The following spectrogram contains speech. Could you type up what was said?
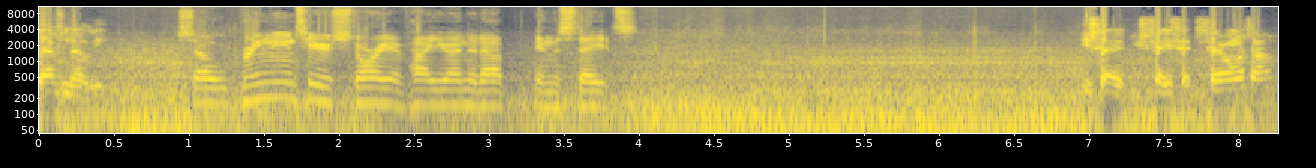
Definitely. So bring me into your story of how you ended up in the States. You said you say say say it one more time.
